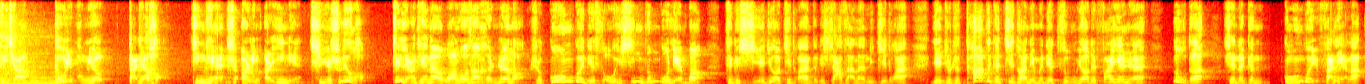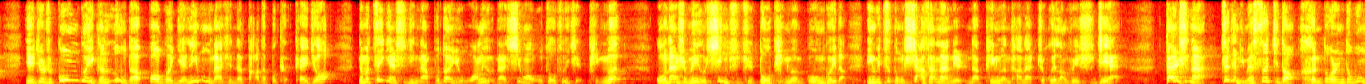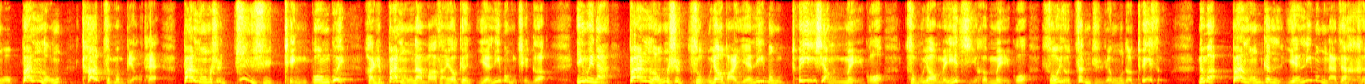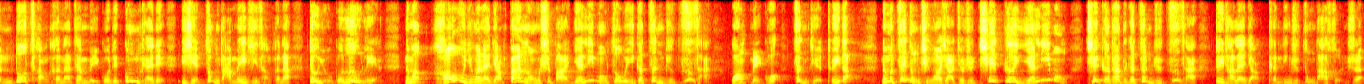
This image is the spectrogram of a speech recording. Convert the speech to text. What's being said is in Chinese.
崔强，各位朋友，大家好，今天是二零二一年七月十六号。这两天呢，网络上很热闹，是郭文贵的所谓新中国联邦这个邪教集团，这个下三滥的集团，也就是他这个集团里面的主要的发言人路德，现在跟郭文贵翻脸了，也就是郭文贵跟路德，包括阎立梦呢，现在打得不可开交。那么这件事情呢，不断有网友呢希望我做出一些评论。我呢是没有兴趣去多评论郭文贵的，因为这种下三滥的人呢，评论他呢只会浪费时间。但是呢，这个里面涉及到很多人都问我班龙他怎么表态？班龙是继续挺郭文贵，还是班龙呢马上要跟阎立梦切割？因为呢，班龙是主要把阎立梦推向美国主要媒体和美国所有政治人物的推手。那么，班龙跟阎立梦呢，在很多场合呢，在美国的公开的一些重大媒体场合呢，都有过露脸。那么，毫无疑问来讲，班龙是把阎立梦作为一个政治资产往美国政界推的。那么，这种情况下，就是切割阎立梦，切割他这个政治资产，对他来讲肯定是重大损失。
